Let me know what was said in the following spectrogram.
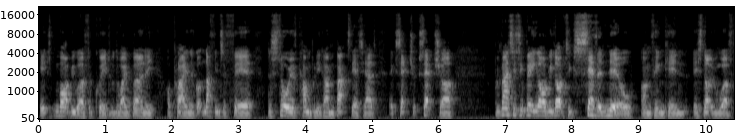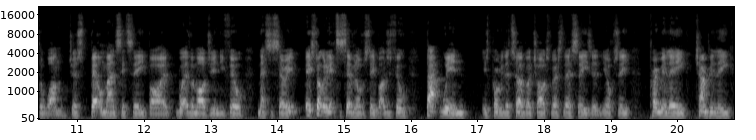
It might be worth a quid with the way Burnley are playing. They've got nothing to fear. The story of Kompany coming back to the Etihad, etc., etc with Man City beating RB Leipzig 7 0, I'm thinking it's not even worth the one. Just bet on Man City by whatever margin you feel necessary. It's not going to get to 7, obviously, but I just feel that win is probably the turbocharge for the rest of their season. You obviously, Premier League, Champions League,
